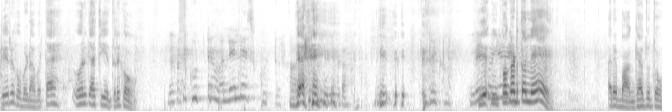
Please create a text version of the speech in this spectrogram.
तेरे को बड़ा पता है और क्या चाहिए तेरे को? स्कूटर ले ले स्कूटर। ये पकड़ तो ले। अरे भाग गया तू तो।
